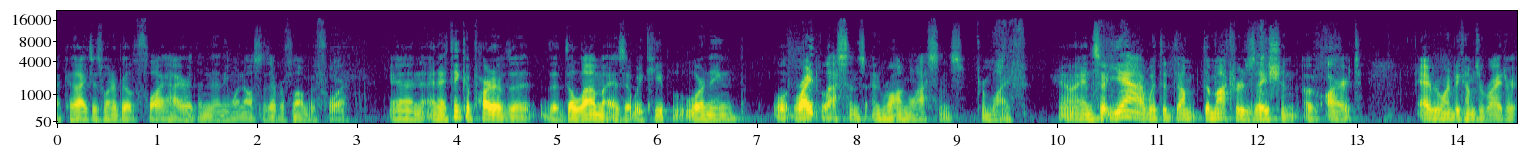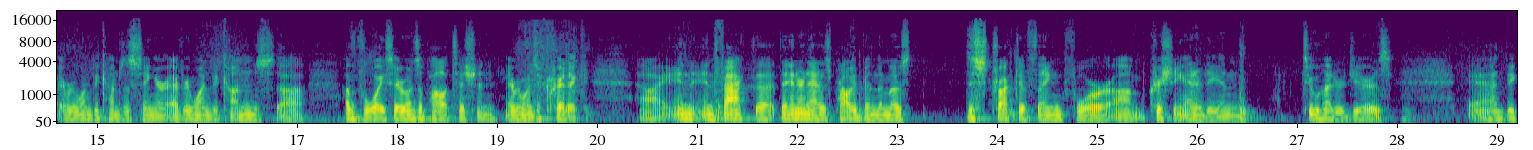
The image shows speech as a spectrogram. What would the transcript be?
because uh, I just want to be able to fly higher than anyone else has ever flown before. And, and I think a part of the, the dilemma is that we keep learning right lessons and wrong lessons from life. You know, and so, yeah, with the dem- democratization of art, everyone becomes a writer, everyone becomes a singer, everyone becomes uh, a voice, everyone's a politician, everyone's a critic. Uh, in, in fact, the, the internet has probably been the most destructive thing for um, Christianity in 200 years. And be,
